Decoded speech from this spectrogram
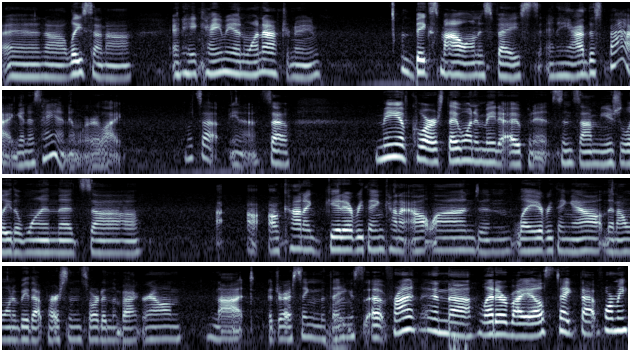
and uh, Lisa and I. And he came in one afternoon, big smile on his face, and he had this bag in his hand. And we were like, What's up? You know, so me, of course, they wanted me to open it since I'm usually the one that's, uh, I, I'll kind of get everything kind of outlined and lay everything out. And then I want to be that person sort of in the background, not addressing the Right. things up front and uh, let everybody else take that for me.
